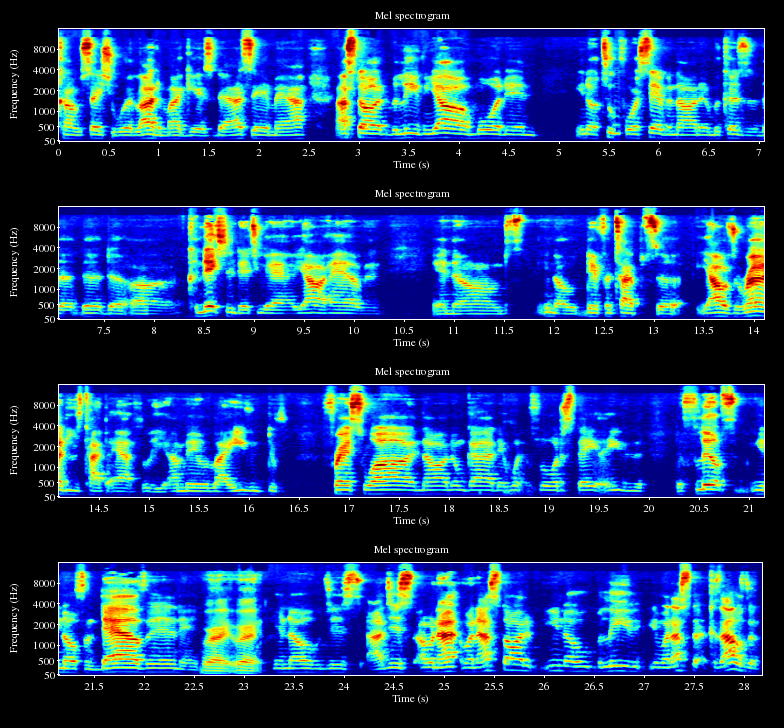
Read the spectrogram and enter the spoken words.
conversation with a lot of my guests that I said, man, I, I started believing y'all more than you know, two four seven all them because of the the the uh, connection that you have, y'all have, and and um, you know, different types of y'all was around these type of athletes. I mean, like even the Francois and all them guys that went to Florida State, even the, the flips, you know, from Dalvin and right, right. You know, just I just when I when I started, you know, believe when I started because I was a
